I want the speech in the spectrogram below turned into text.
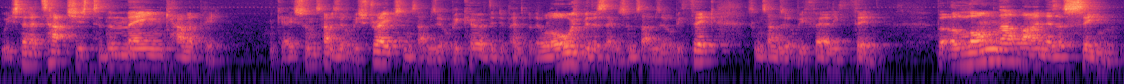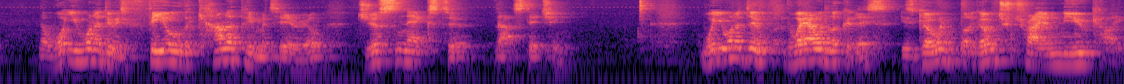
which then attaches to the main canopy. Okay, sometimes it'll be straight, sometimes it'll be curved, it depends, but they will always be the same. Sometimes it'll be thick, sometimes it'll be fairly thin. But along that line there's a seam. Now what you want to do is feel the canopy material just next to that stitching. What you want to do, the way I would look at this, is go and go and try a new kite.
